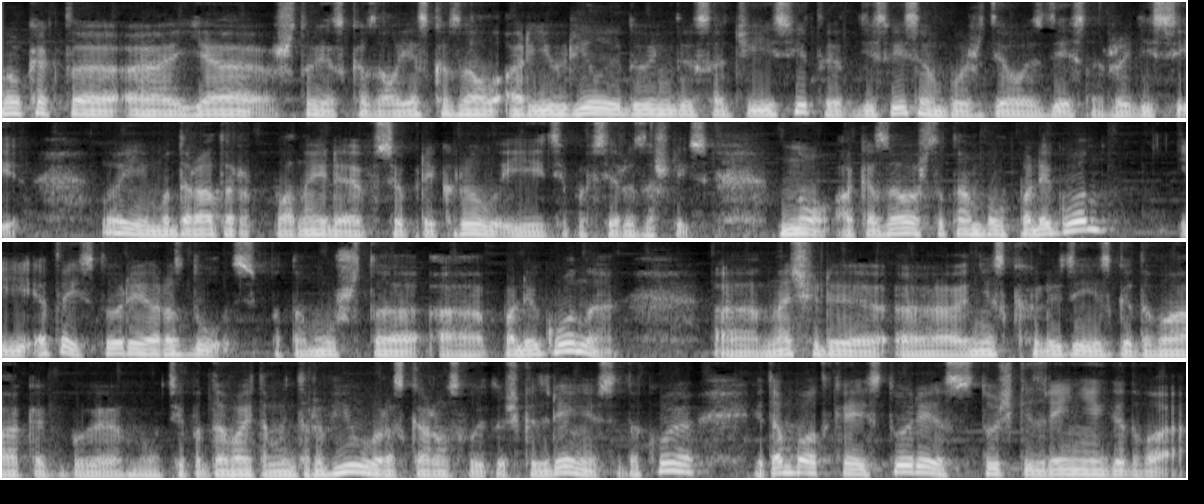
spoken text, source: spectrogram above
Ну, как-то э, я... Что я сказал? Я сказал, are you really doing this at GDC? Ты действительно будешь делать здесь на GDC? Ну, и модератор панели все прикрыл, и типа все разошлись. Но оказалось, что там был полигон, и эта история раздулась, потому что э, полигона э, начали э, несколько людей из G2 как бы, ну, типа, давай там интервью, расскажем свою точку зрения, все такое. И там была такая история с точки зрения G2.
